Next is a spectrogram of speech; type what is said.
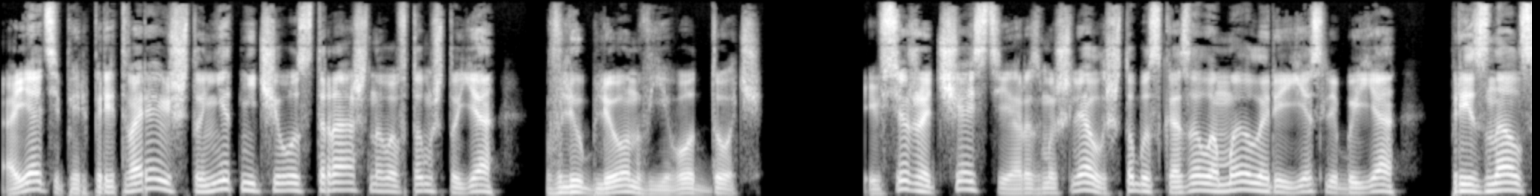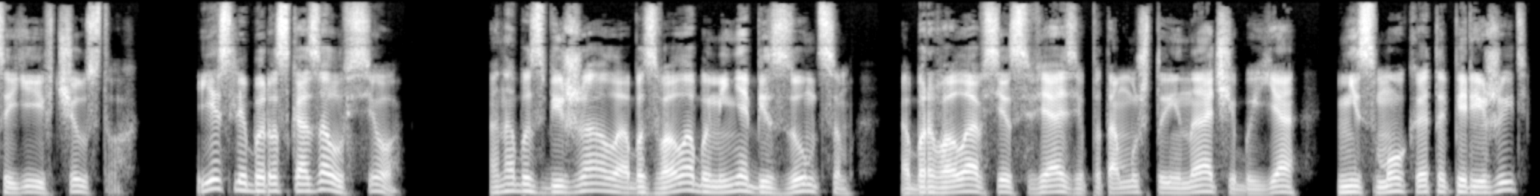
А я теперь притворяюсь, что нет ничего страшного в том, что я влюблен в его дочь. И все же отчасти я размышлял, что бы сказала Мэлори, если бы я признался ей в чувствах. Если бы рассказал все. Она бы сбежала, обозвала бы меня безумцем, оборвала все связи, потому что иначе бы я не смог это пережить.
